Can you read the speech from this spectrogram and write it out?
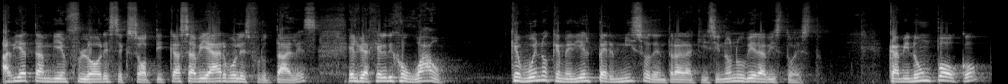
Había también flores exóticas, había árboles frutales. El viajero dijo, wow, qué bueno que me di el permiso de entrar aquí, si no, no hubiera visto esto. Caminó un poco,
